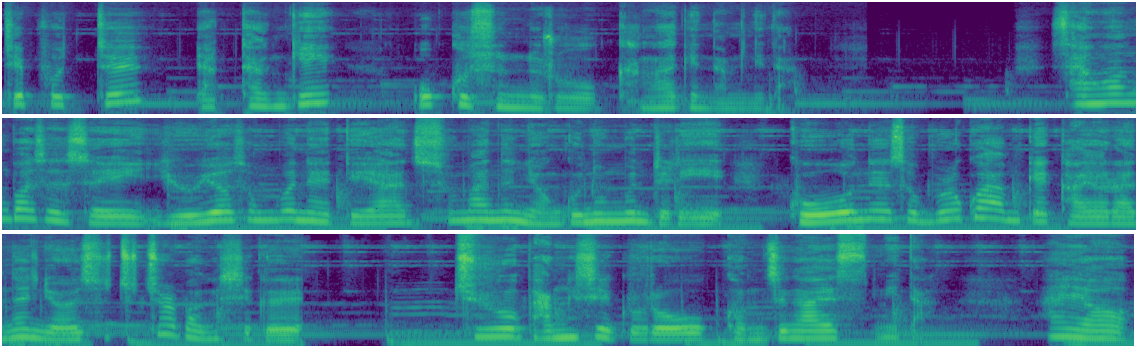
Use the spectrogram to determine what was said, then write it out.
치포트, 약탕기, 오크 순으로 강하게 납니다. 상황버섯의 유효 성분에 대한 수많은 연구 논문들이 고온에서 물과 함께 가열하는 열수 추출 방식을 주 방식으로 검증하였습니다. 하여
